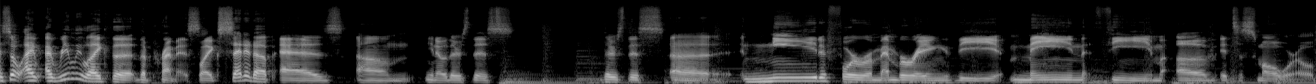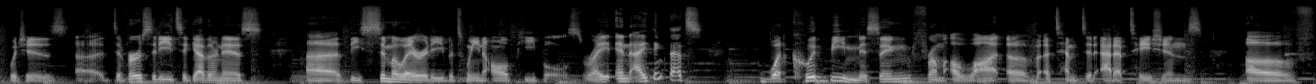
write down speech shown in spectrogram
so I, I really like the the premise. Like set it up as um, you know, there's this there's this uh, need for remembering the main theme of It's a Small World, which is uh, diversity, togetherness, uh, the similarity between all peoples, right? And I think that's what could be missing from a lot of attempted adaptations of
